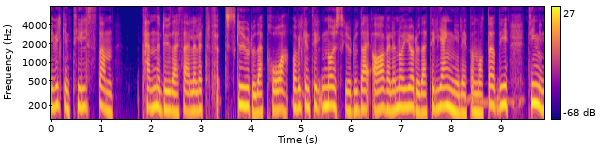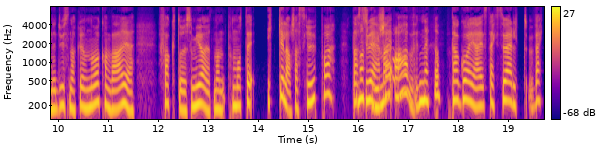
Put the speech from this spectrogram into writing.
I hvilken tilstand tenner du deg selv, eller skrur du deg på, og til, når skrur du deg av, eller når gjør du deg tilgjengelig, på en måte. Og de tingene du snakker om nå, kan være faktorer som gjør at man på en måte ikke lar seg skru på. Da skrur jeg meg av, nettopp. da går jeg seksuelt vekk,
